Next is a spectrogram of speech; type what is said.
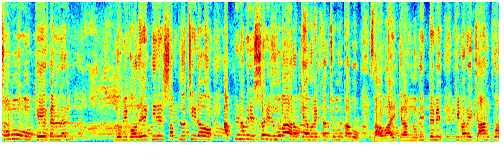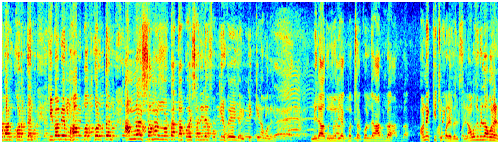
চুমু খেয়ে ফেললেন। নবীগ অনেক দিনের স্বপ্ন ছিল। আপনি নবীর শরীর মুবারক এমন একটা চুমুকাবো। সাহাবাই কেরাম নবীর প্রেমে কীভাবে জান কোরবান করতেন, কীভাবে মহাব্বত করতেন, আমরা সামান্য টাকা পয়সা দিলে ফকির হয়ে যাই, ঠিক কিনা বলেন? মিলাদুন নবী এক বছর করলে আমরা অনেক কিছু করে ফেলছি। নাউজুবিল্লাহ বলেন,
